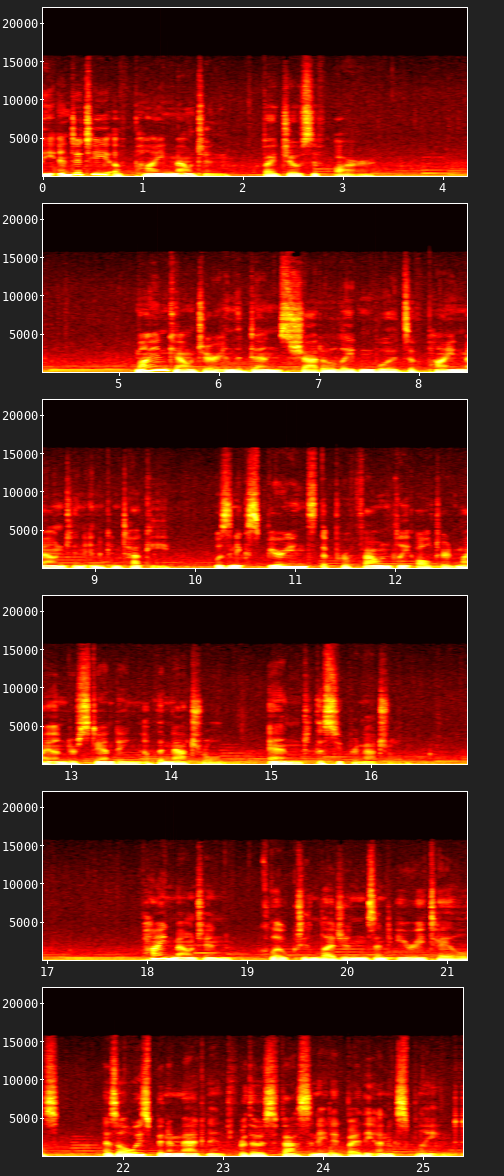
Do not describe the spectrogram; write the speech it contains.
The Entity of Pine Mountain by Joseph R. My encounter in the dense, shadow laden woods of Pine Mountain in Kentucky was an experience that profoundly altered my understanding of the natural and the supernatural. Pine Mountain, cloaked in legends and eerie tales, has always been a magnet for those fascinated by the unexplained.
